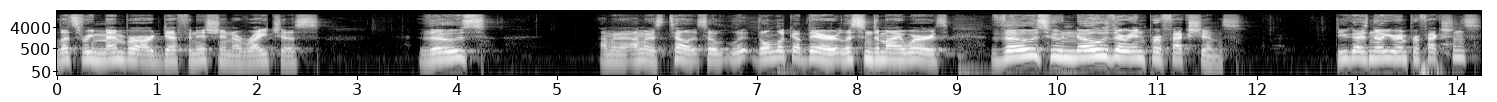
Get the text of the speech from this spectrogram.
Let's remember our definition of righteous. Those, I'm going to I'm to tell it, so li- don't look up there. Listen to my words. Those who know their imperfections do you guys know your imperfections?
